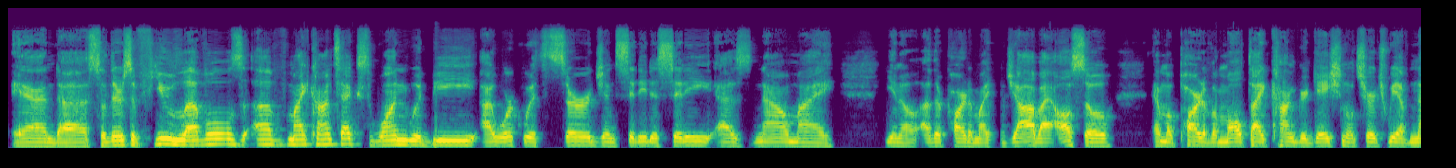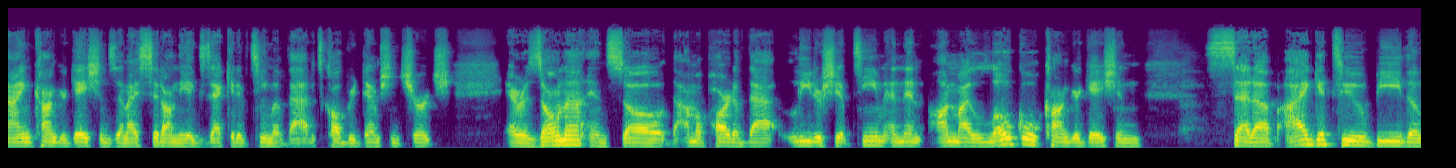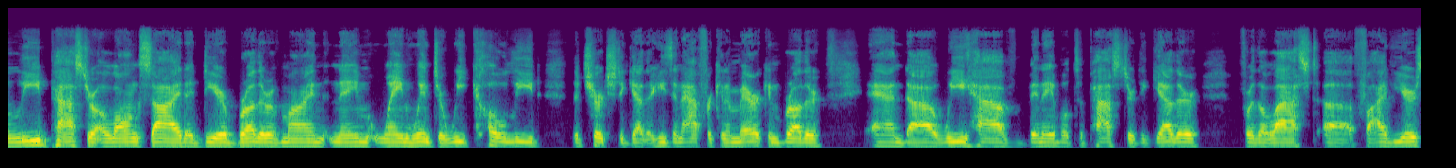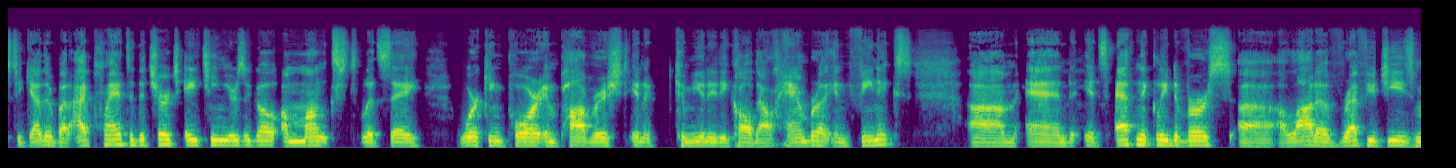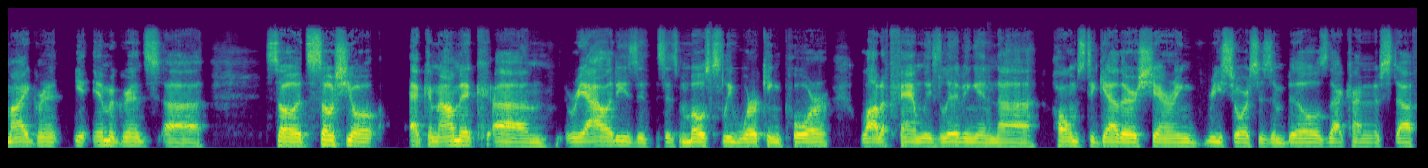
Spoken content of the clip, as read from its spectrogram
And uh, so there's a few levels of my context. One would be I work with Surge and City to City as now my, you know, other part of my job. I also am a part of a multi-congregational church. We have nine congregations, and I sit on the executive team of that. It's called Redemption Church Arizona. And so I'm a part of that leadership team. And then on my local congregation setup, I get to be the lead pastor alongside a dear brother of mine named Wayne Winter. We co lead the church together. He's an African American brother, and uh, we have been able to pastor together for the last uh, five years together. But I planted the church 18 years ago amongst, let's say, working poor, impoverished in a community called Alhambra in Phoenix. Um, and it's ethnically diverse, uh, a lot of refugees, migrant, immigrants. Uh, so it's socio economic um, realities. It's, it's mostly working poor. A lot of families living in uh, homes together, sharing resources and bills, that kind of stuff.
